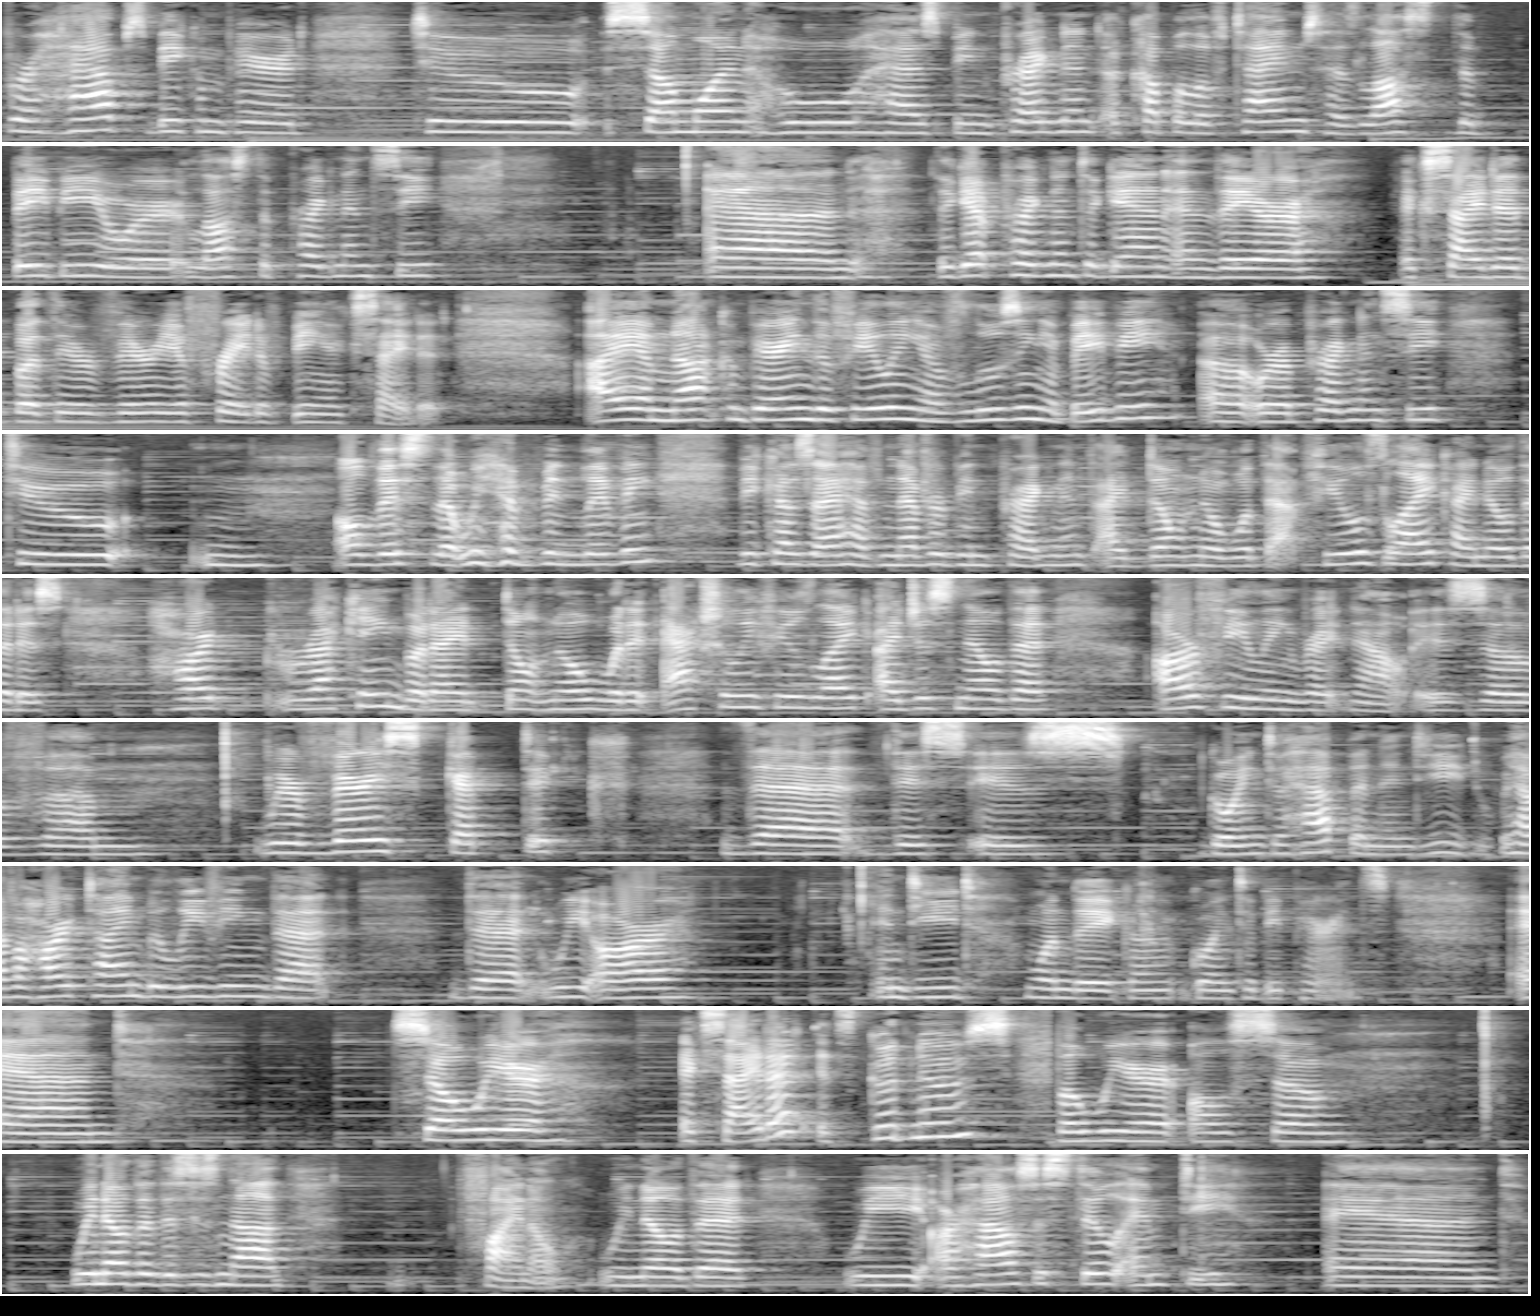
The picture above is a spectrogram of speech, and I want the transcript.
perhaps be compared to someone who has been pregnant a couple of times, has lost the baby or lost the pregnancy, and they get pregnant again and they are excited, but they're very afraid of being excited. I am not comparing the feeling of losing a baby uh, or a pregnancy to mm, all this that we have been living because I have never been pregnant. I don't know what that feels like. I know that is heart-wrecking, but I don't know what it actually feels like. I just know that our feeling right now is of um, we're very skeptic that this is going to happen indeed. We have a hard time believing that that we are indeed one day going to be parents. And so we're excited, it's good news, but we're also, we know that this is not final. We know that we, our house is still empty and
